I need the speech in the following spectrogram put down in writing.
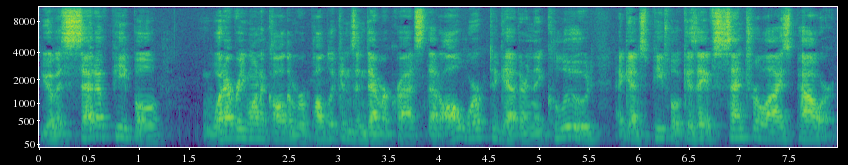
You have a set of people, whatever you want to call them, Republicans and Democrats, that all work together and they collude against people because they have centralized power.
